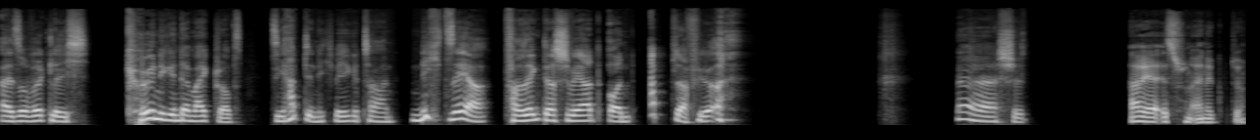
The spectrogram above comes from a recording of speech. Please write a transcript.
also wirklich Königin der Mic Drops. Sie hat dir nicht wehgetan. Nicht sehr. Versenkt das Schwert und ab dafür. ah, shit. Arya ist schon eine gute.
